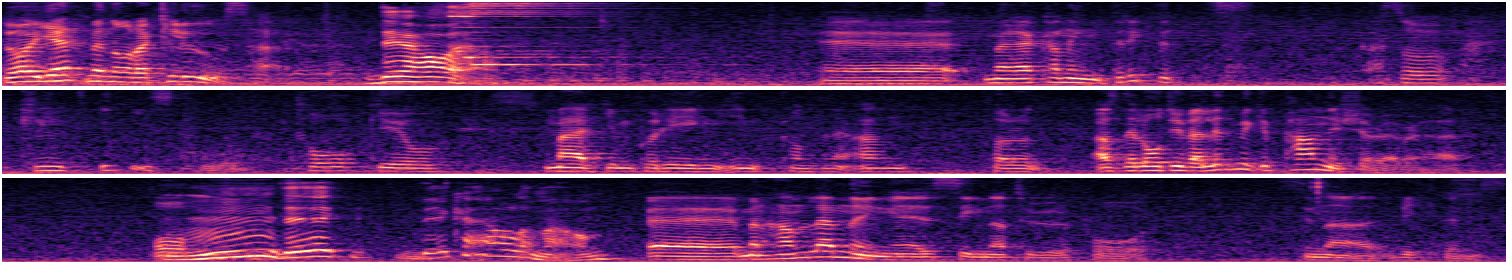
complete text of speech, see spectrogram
Du har gett mig några clues här. Det har jag. Eh, men jag kan inte riktigt... Alltså, Clint Eastwood, Tokyo, märken på ring, inkontinent... För, alltså det låter ju väldigt mycket Punisher över det här. Och, Mm, det, det kan jag hålla med om. eh, men han lämnar ju ingen signatur på sina victims.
